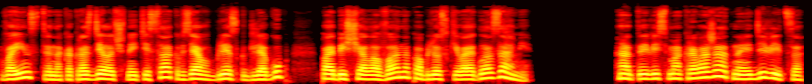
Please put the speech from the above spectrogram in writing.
Воинственно, как разделочный тесак, взяв блеск для губ, пообещала Вана, поблескивая глазами. «А ты весьма кровожадная девица»,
